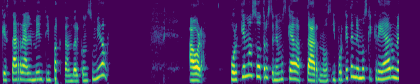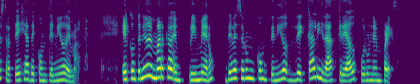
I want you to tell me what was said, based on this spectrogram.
que está realmente impactando al consumidor. Ahora, ¿por qué nosotros tenemos que adaptarnos y por qué tenemos que crear una estrategia de contenido de marca? El contenido de marca, en primero, debe ser un contenido de calidad creado por una empresa.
